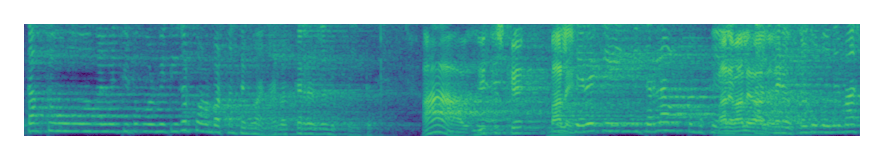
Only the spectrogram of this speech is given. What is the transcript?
tanto en el 21 como el 22 fueron bastante buenas las carreras del sprint. Ah, dices que... Sí, Vale, se ve que en Interlagos como que... Vale, vale, tal, vale. Pero todo lo demás,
